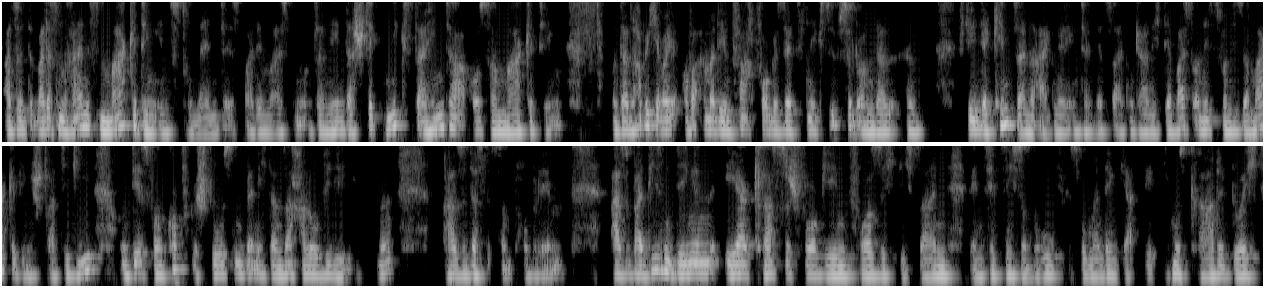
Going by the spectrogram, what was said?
Also, weil das ein reines Marketinginstrument ist bei den meisten Unternehmen. Da steckt nichts dahinter außer Marketing. Und dann habe ich aber auf einmal den Fachvorgesetzten XY da äh, stehen, der kennt seine eigenen Internetseiten gar nicht. Der weiß auch nichts von dieser Marketingstrategie und der ist vom Kopf gestoßen, wenn ich dann sage, hallo Willi. Ne? Also das ist ein Problem. Also bei diesen Dingen eher klassisch vorgehen, vorsichtig sein, wenn es jetzt nicht so ein Beruf ist, wo man denkt, ja, ich muss gerade durch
